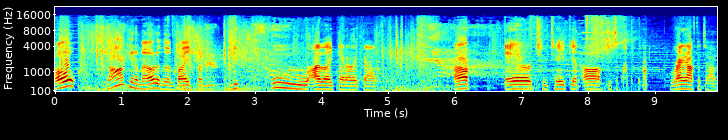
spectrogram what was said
Oh, knocking him out of the bike, but he, ooh, I like that. I like that. Up, air to take it off, just right off the top.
